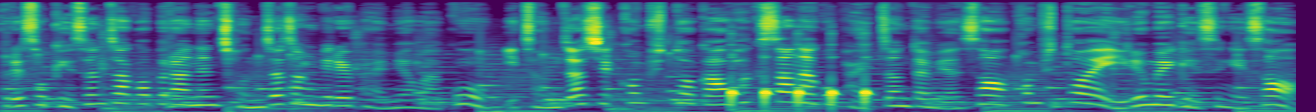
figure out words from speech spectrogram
그래서 계산 작업을 하는 전자장비를 발명하고 이 전자식 컴퓨터가 확산하고 발전되면서 컴퓨터의 이름을 계승해서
